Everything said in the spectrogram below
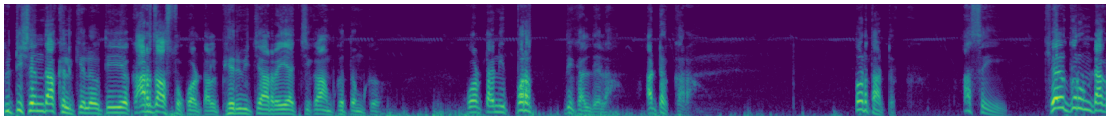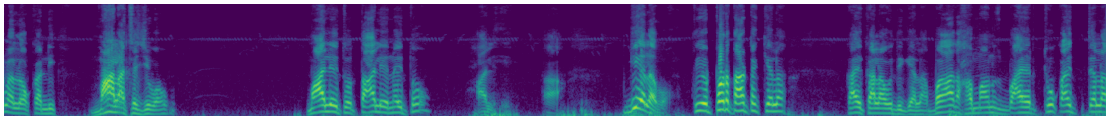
पिटिशन दाखल केलं ते एक अर्ज असतो कोर्टाला. फेरविचार याची काम कतमक कोर्टाने परत निकाल दिला. अटक करा. परत अटक. असंही खेळ करून टाकला लोकांनी. मालाच्या जीवावर. माल येतो ताले नाही तो. आले हा. गेला भाऊ. ते परत अटक केला. काय कालावधी गेला. बाद हा माणूस बाहेर तो काय त्याला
